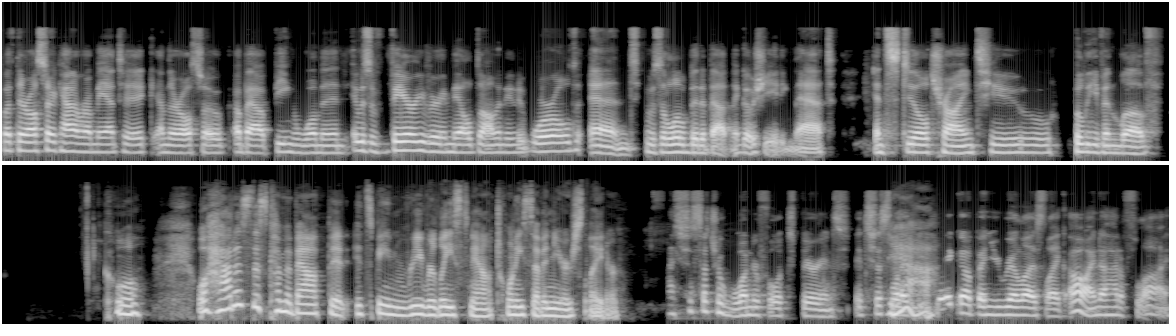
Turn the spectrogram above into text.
but they're also kind of romantic, and they're also about being a woman. It was a very, very male-dominated world, and it was a little bit about negotiating that and still trying to believe in love. Cool. Well, how does this come about that it's being re-released now 27 years later? It's just such a wonderful experience. It's just like Yeah. you wake up and you realize, like, oh, I know how to fly.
